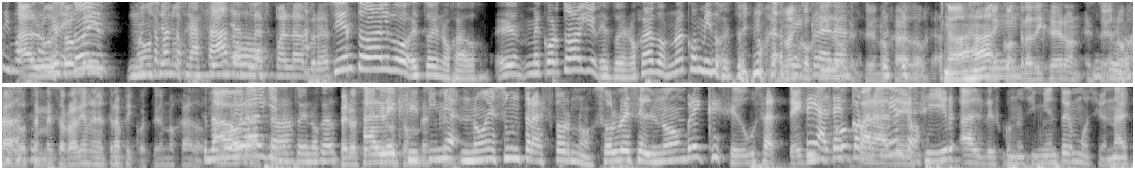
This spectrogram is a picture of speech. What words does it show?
Uy, A los Estoy- hombres no se nos casado. enseñan las palabras. Siento algo, estoy enojado. Eh, me cortó alguien, estoy enojado. No he comido, estoy enojado. No he cogido, estoy enojado. Ajá. Me contradijeron, estoy Estoy enojado. enojado. Se me cerró alguien en el tráfico, estoy enojado. Se me Ahora- murió alguien, estoy enojado. Pero Alexitimia que- no es un trastorno, solo es el nombre que se usa técnico Sí, al para decir al desconocimiento emocional.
